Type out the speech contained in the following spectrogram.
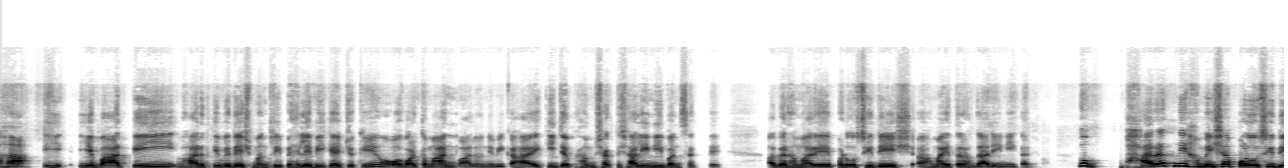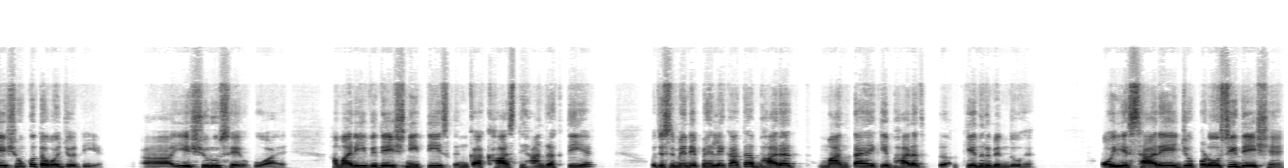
हाँ ये, बात कई भारत के विदेश मंत्री पहले भी कह चुके हैं और वर्तमान वालों ने भी कहा है कि जब हम शक्तिशाली नहीं बन सकते अगर हमारे पड़ोसी देश हमारी तरफदारी नहीं करें तो भारत ने हमेशा पड़ोसी देशों को तवज्जो दी है ये। शुरू से हुआ है हमारी विदेश नीति इनका खास ध्यान रखती है और जैसे मैंने पहले कहा था भारत मानता है कि भारत केंद्र बिंदु है और। ये सारे जो पड़ोसी देश हैं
